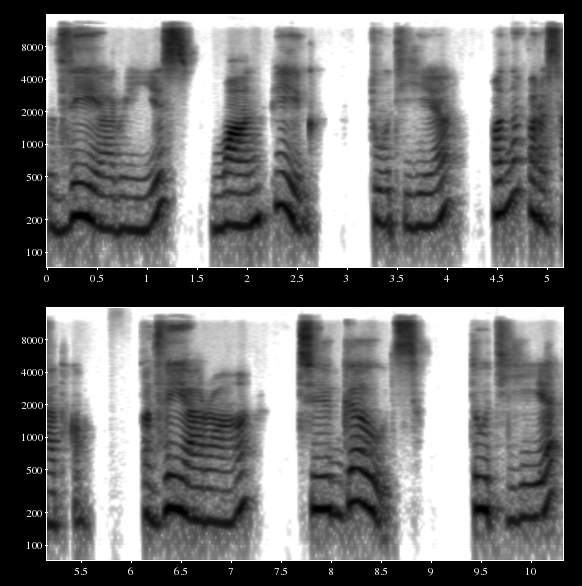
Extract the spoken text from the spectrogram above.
There is one pig. Тут є одне поросятко. There are two goats. Тут є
